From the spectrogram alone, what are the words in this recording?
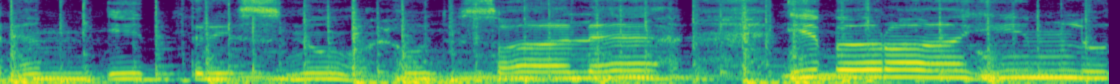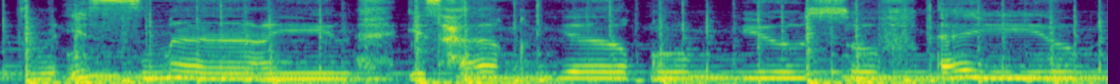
آدم إدريس نوح هود صالح إبراهيم لوط إسماعيل إسحاق يعقوب يوسف أيوب.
